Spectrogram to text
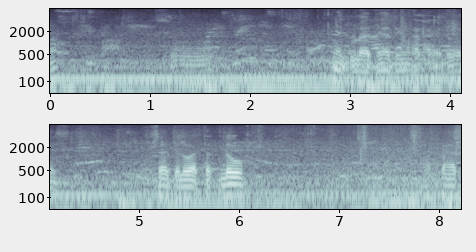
No? So, yan lahat natin mga guys. Sa dalawa, tatlo. Apat.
